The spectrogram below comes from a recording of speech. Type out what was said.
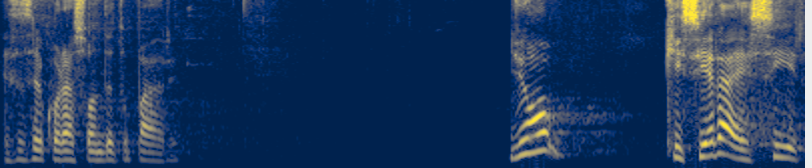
Ese es el corazón de tu Padre. Yo quisiera decir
